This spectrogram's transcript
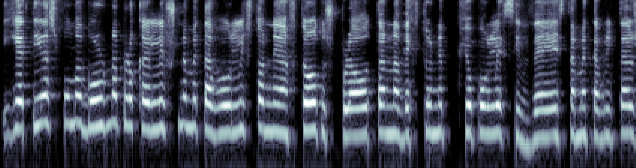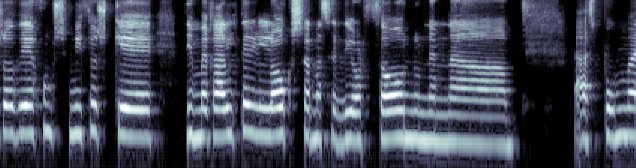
γιατί ας πούμε μπορούν να προκαλέσουν μεταβολή στον εαυτό τους πρώτα, να δεχτούν πιο πολλές ιδέες. Τα μεταβλητά ζώδια έχουν συνήθως και τη μεγαλύτερη λόξα να σε διορθώνουν, να ας πούμε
